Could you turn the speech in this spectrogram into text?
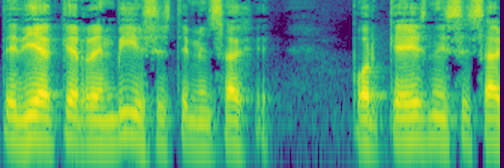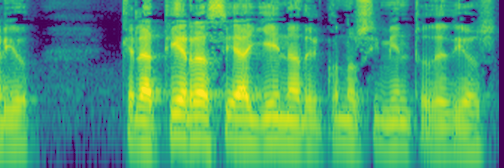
pedía que reenvíes este mensaje, porque es necesario que la tierra sea llena del conocimiento de Dios.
